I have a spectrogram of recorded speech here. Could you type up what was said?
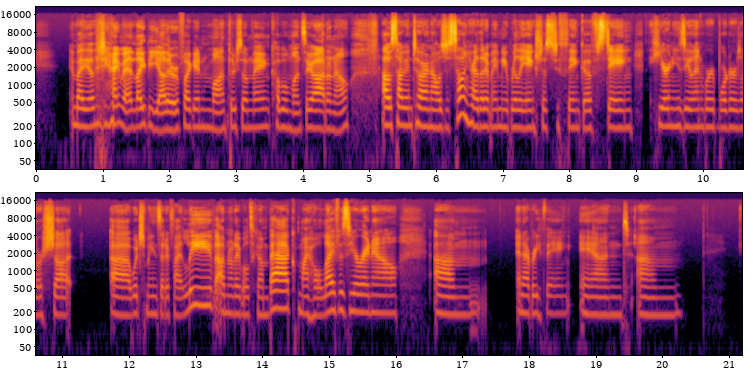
and by the other day, I meant like the other fucking month or something, a couple months ago. I don't know. I was talking to her and I was just telling her that it made me really anxious to think of staying here in New Zealand where borders are shut, uh, which means that if I leave, I'm not able to come back. My whole life is here right now, um, and everything. And um,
